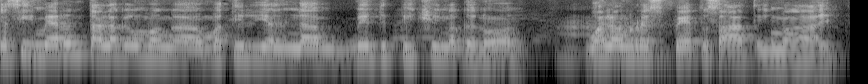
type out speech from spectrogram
kasi meron talagang mga material na may depiction na gano'n. Walang respeto sa ating mga IP.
